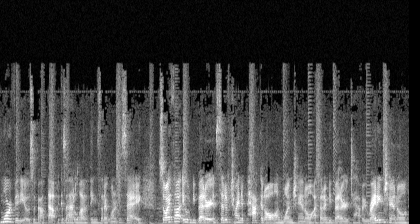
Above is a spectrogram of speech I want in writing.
more videos about that because I had a lot of things that I wanted to say. So I thought it would be better, instead of trying to pack it all on one channel, I thought it'd be better to have a writing channel.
